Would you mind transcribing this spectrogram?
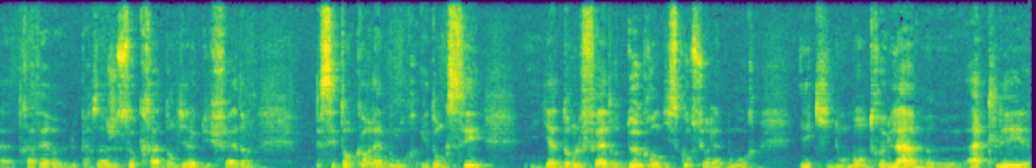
euh, à travers euh, le personnage de Socrate dans le dialogue du Phèdre, c'est encore l'amour. Et donc il y a dans le Phèdre deux grands discours sur l'amour. et qui nous montre l'âme attelée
